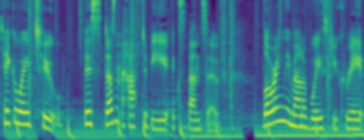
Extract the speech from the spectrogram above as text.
Takeaway two this doesn't have to be expensive. Lowering the amount of waste you create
